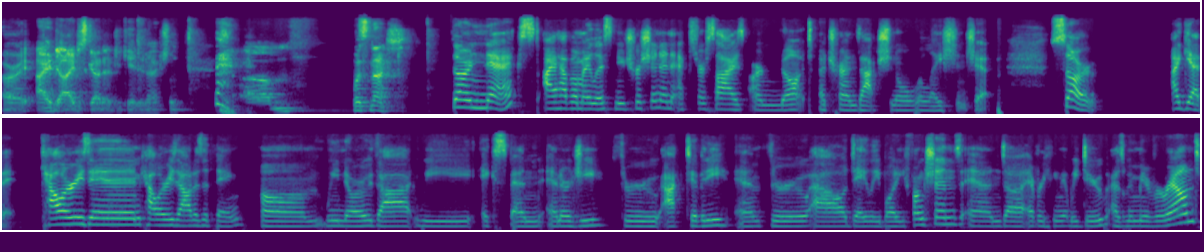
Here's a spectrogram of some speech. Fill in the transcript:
All right, I I just got educated actually. um, what's next? So next, I have on my list nutrition and exercise are not a transactional relationship. So I get it calories in, calories out is a thing. Um, we know that we expend energy through activity and through our daily body functions and uh, everything that we do as we move around.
